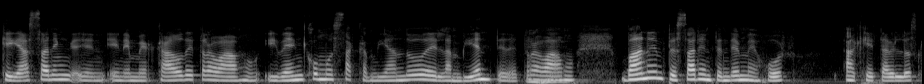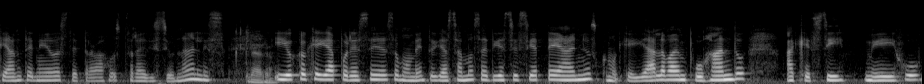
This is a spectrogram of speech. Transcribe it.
que ya están en, el mercado de trabajo y ven cómo está cambiando el ambiente de trabajo, van a empezar a entender mejor a que tal vez los que han tenido este trabajos tradicionales. Y yo creo que ya por ese, ese momento, ya estamos a 17 años, como que ya lo va empujando a que sí, mi hijo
